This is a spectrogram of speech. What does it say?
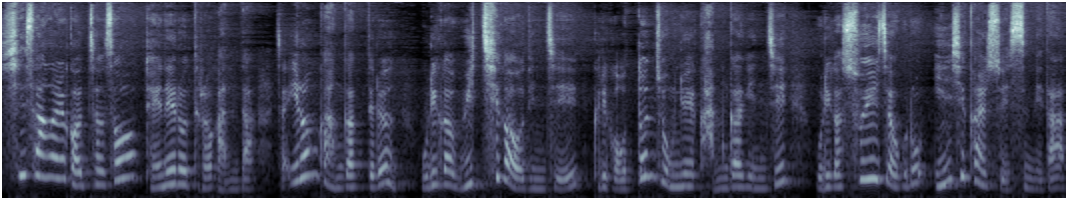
시상을 거쳐서 되뇌로 들어간다. 자, 이런 감각들은 우리가 위치가 어딘지 그리고 어떤 종류의 감각인지 우리가 수의적으로 인식할 수 있습니다.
